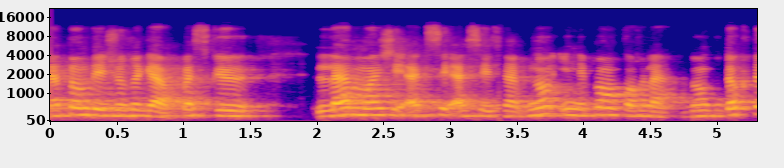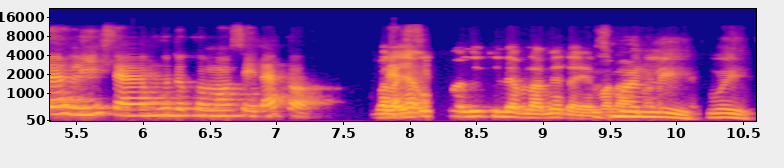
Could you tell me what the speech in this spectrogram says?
Attendez, je regarde parce que là, moi, j'ai accès à ces tables. Non, il n'est pas encore là. Donc, docteur Lee, c'est à vous de commencer, d'accord? Voilà, il y a Ousmane Lee qui lève la main d'ailleurs. Ousmane voilà. Lee, oui.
